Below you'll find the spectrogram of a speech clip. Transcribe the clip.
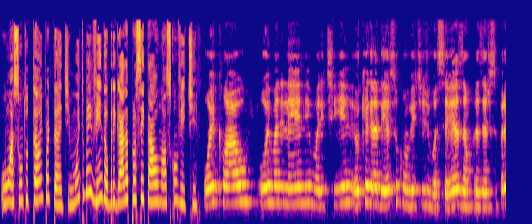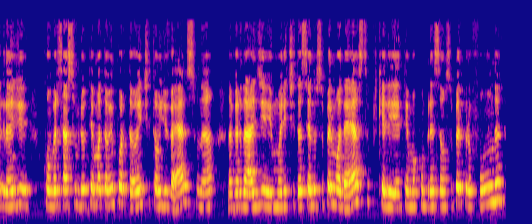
um assunto tão importante. Muito bem-vinda, obrigada por aceitar o nosso convite. Oi, Clau. Oi, Marilene, Moriti. Eu que agradeço o convite de vocês. É um prazer super grande conversar sobre um tema tão importante, tão diverso, né? Na verdade, Moriti está sendo super modesto, porque ele tem uma compreensão super profunda,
